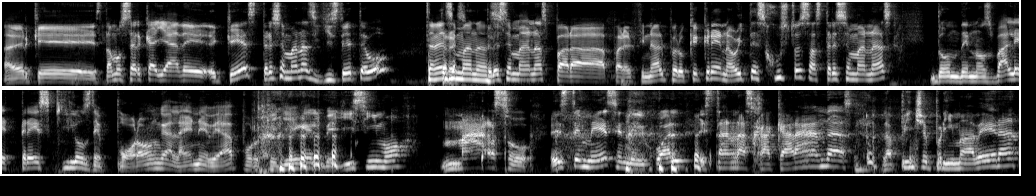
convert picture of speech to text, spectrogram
a ver que estamos cerca ya de. ¿Qué es? ¿Tres semanas dijiste, Tebo? Tres, Tres- semanas. Tres semanas para, para el final, pero ¿qué creen? Ahorita es justo esas tres semanas donde nos vale tres kilos de poronga la NBA porque llega el bellísimo marzo, este mes en el cual están las jacarandas, la pinche primavera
